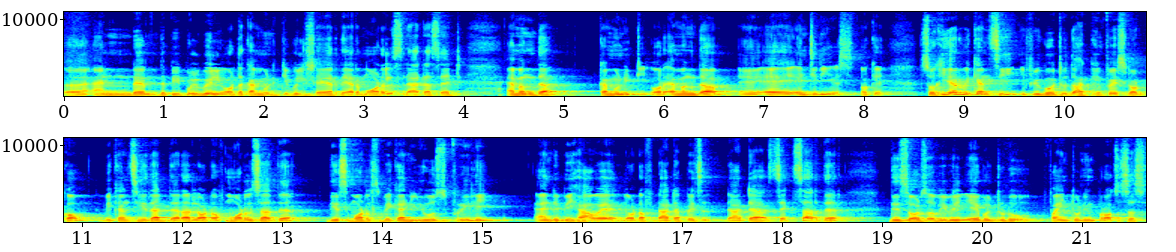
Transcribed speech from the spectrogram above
uh, and um, the people will or the community will share their models data set among the community or among the uh, engineers. Okay. So here we can see if you go to the huggingface.com we can see that there are a lot of models are there. These models we can use freely and we have a lot of data sets are there. This also we will able to do fine tuning processes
